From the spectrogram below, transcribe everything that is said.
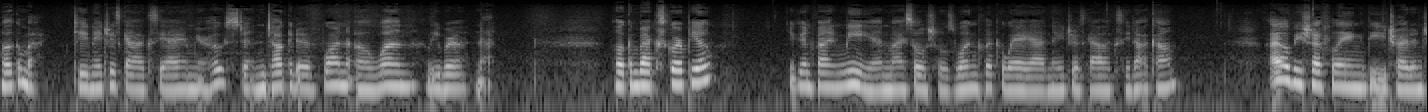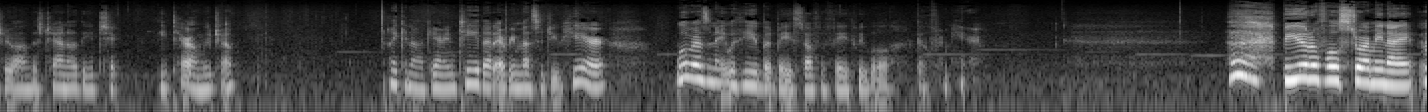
Welcome back to Nature's Galaxy. I am your host and talkative 101 Libra Nat. Welcome back, Scorpio. You can find me and my socials one click away at naturesgalaxy.com. I will be shuffling the tried and true on this channel, the, ch- the Tarot Mucho. I cannot guarantee that every message you hear will resonate with you, but based off of faith, we will go from here. Beautiful stormy night.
